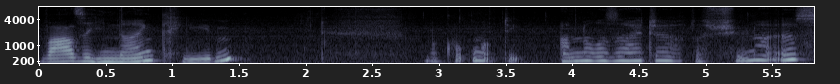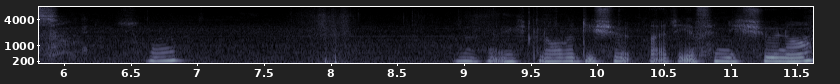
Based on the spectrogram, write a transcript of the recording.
Vase hineinkleben. Mal gucken, ob die andere Seite das schöner ist. So. Ich glaube, die Seite hier finde ich schöner.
